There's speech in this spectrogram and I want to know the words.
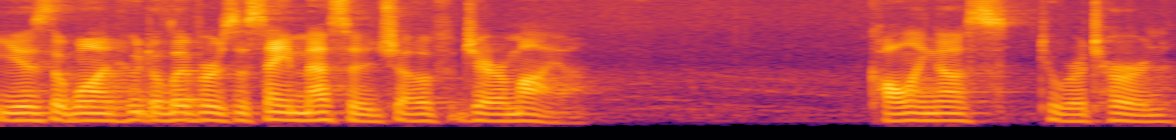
He is the one who delivers the same message of Jeremiah, calling us to return,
